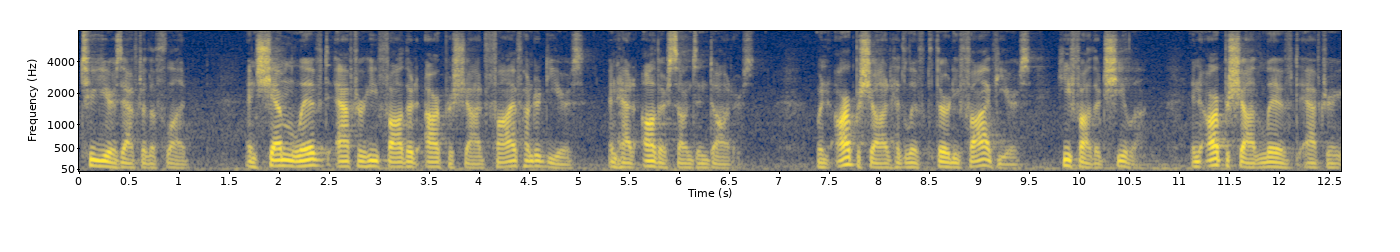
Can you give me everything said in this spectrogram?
two years after the flood. And Shem lived after he fathered Arpachshad 500 years and had other sons and daughters. When Arpachshad had lived 35 years, he fathered Shelah. And Arpachshad lived after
